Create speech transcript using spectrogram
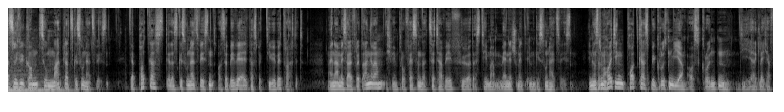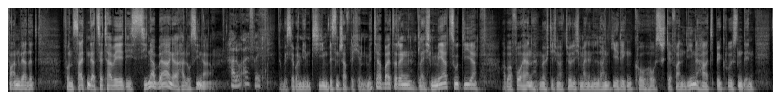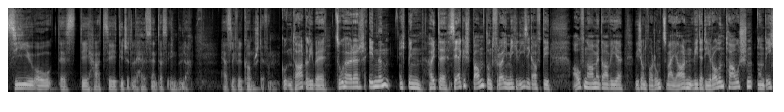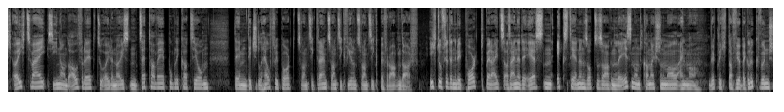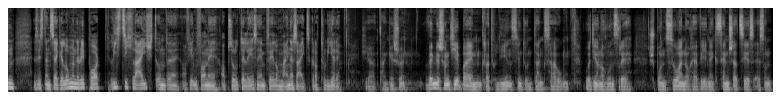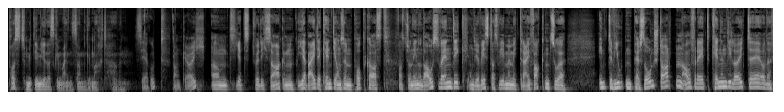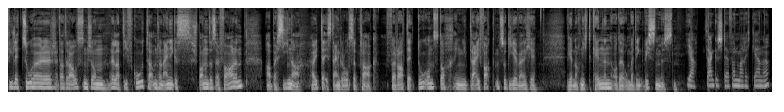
Herzlich willkommen zu Marktplatz Gesundheitswesen, der Podcast, der das Gesundheitswesen aus der BWL-Perspektive betrachtet. Mein Name ist Alfred Angerer, ich bin Professor an der ZHW für das Thema Management im Gesundheitswesen. In unserem heutigen Podcast begrüßen wir aus Gründen, die ihr gleich erfahren werdet, von Seiten der ZHW die Sina Berger. Hallo Sina. Hallo Alfred. Du bist ja bei mir im Team wissenschaftliche Mitarbeiterin. Gleich mehr zu dir. Aber vorher möchte ich natürlich meinen langjährigen Co-Host Stefan Lienhardt begrüßen, den CEO des DHC Digital Health Centers in Bülach. Herzlich willkommen, Stefan. Guten Tag, liebe ZuhörerInnen. Ich bin heute sehr gespannt und freue mich riesig auf die Aufnahme, da wir, wie schon vor rund zwei Jahren, wieder die Rollen tauschen und ich euch zwei, Sina und Alfred, zu eurer neuesten ZHW-Publikation, dem Digital Health Report 2023-2024, befragen darf. Ich durfte den Report bereits als einer der ersten externen sozusagen lesen und kann euch schon mal einmal wirklich dafür beglückwünschen. Es ist ein sehr gelungener Report, liest sich leicht und äh, auf jeden Fall eine absolute Leseempfehlung meinerseits. Gratuliere. Ja, danke schön. Wenn wir schon hier beim Gratulieren sind und Danksagungen, wollte ich auch noch unsere Sponsoren noch erwähnen, Accenture, CSS und Post, mit dem wir das gemeinsam gemacht haben. Sehr gut, danke euch. Und jetzt würde ich sagen, ihr beide kennt ja unseren Podcast fast schon in- und auswendig und ihr wisst, dass wir immer mit drei Fakten zur interviewten Person starten. Alfred kennen die Leute oder viele Zuhörer da draußen schon relativ gut, haben schon einiges Spannendes erfahren. Aber Sina, heute ist ein großer Tag. Verrate du uns doch irgendwie drei Fakten zu dir, welche wir noch nicht kennen oder unbedingt wissen müssen. Ja, danke Stefan, mache ich gerne.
